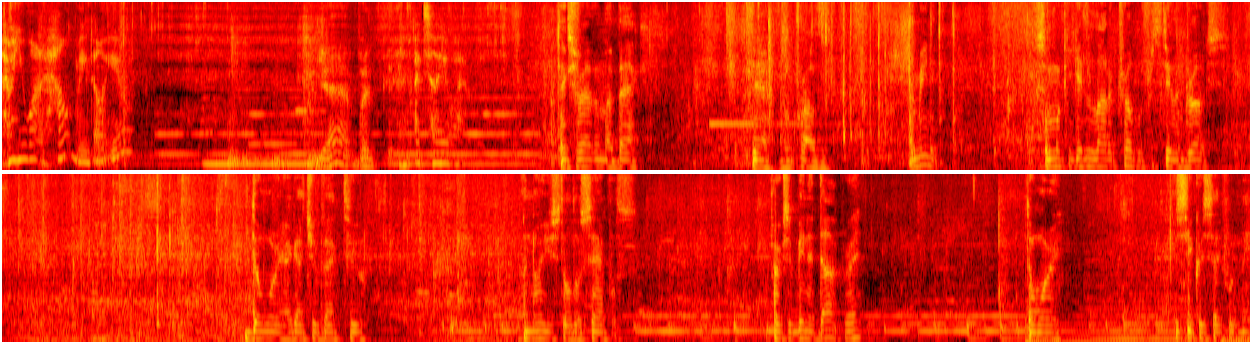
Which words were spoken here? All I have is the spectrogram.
I mean, you want to help me, don't you? Yeah, but I tell you what. Thanks for having my back. yeah, no problem. I mean it. Someone could get in a lot of trouble for stealing drugs. Don't worry, I got your back too. I know you stole those samples. Perks of being a doc, right? Don't worry. Your secret's safe with me.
